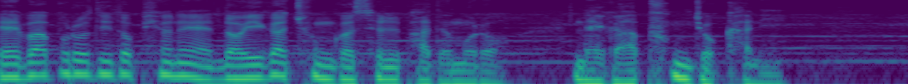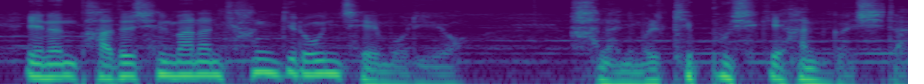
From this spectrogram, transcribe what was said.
에바브로디도 편에 너희가 준 것을 받음으로 내가 풍족하니 이는 받으실 만한 향기로운 제물이요 하나님을 기쁘시게 한 것이라.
